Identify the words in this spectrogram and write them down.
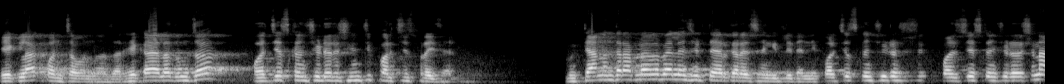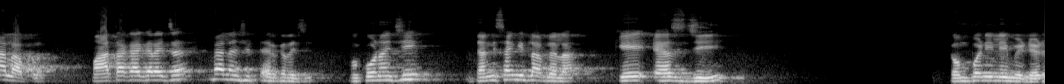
एक लाख पंचावन्न हजार. हे काय आलं तुमचं? परचेस कन्सिडरेशनची परचेस प्राईस आली. मग त्यानंतर आपल्याला बॅलन्स शीट तयार करायला सांगितली त्यांनी. परचेस कन्सिडरेशन परचेस कन्सिडरेशन आलं आपलं. मग आता काय करायचं? बॅलन्स शीट तयार करायची. मग कोणाची? त्यांनी सांगितलं आपल्याला K S G company limited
